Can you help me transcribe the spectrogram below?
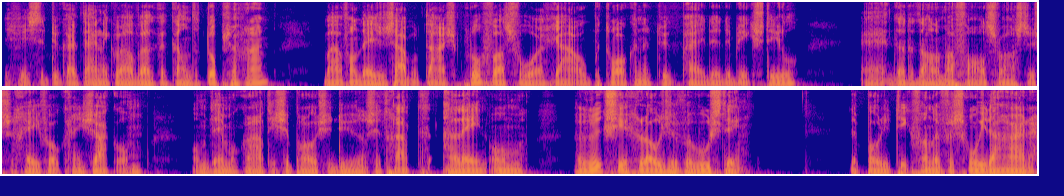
wisten natuurlijk uiteindelijk wel welke kant het op zou gaan. Maar van deze sabotageploeg was vorig jaar ook betrokken natuurlijk bij de, de Big Steel. En dat het allemaal vals was, dus ze geven ook geen zak om om democratische procedures. Het gaat alleen om rukzichtloze verwoesting. De politiek van de verschroeide aarde.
